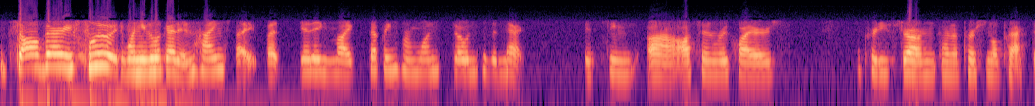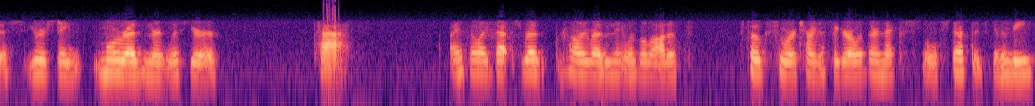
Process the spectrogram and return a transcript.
it's all very fluid when you look at it in hindsight, but getting like stepping from one stone to the next, it seems uh, often requires a pretty strong kind of personal practice. You were saying more resonant with your past. I feel like that's res- probably resonate with a lot of folks who are trying to figure out what their next little step is going to be.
